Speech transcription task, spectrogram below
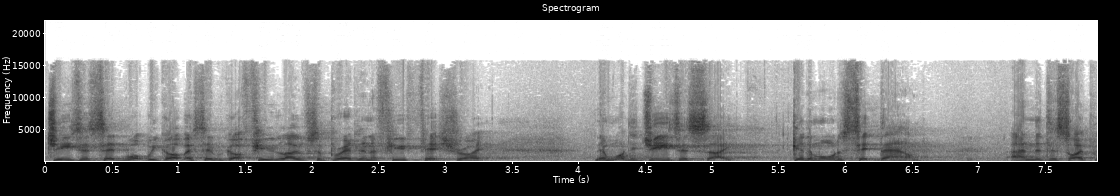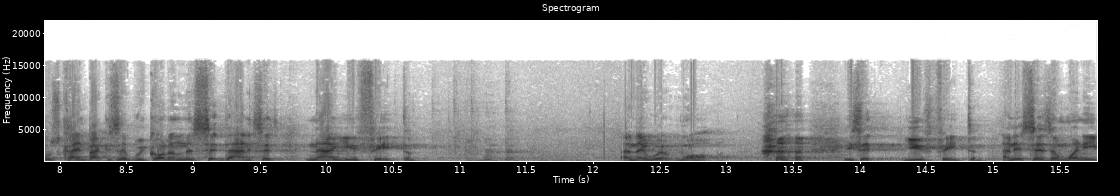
Jesus said, What we got? They said, We've got a few loaves of bread and a few fish, right? Then what did Jesus say? get them all to sit down. And the disciples came back and said, we got them to sit down. He says, now you feed them. And they went, what? he said, You feed them. And it says, And when he,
